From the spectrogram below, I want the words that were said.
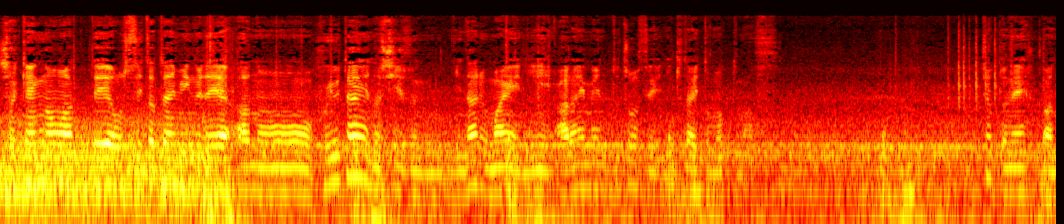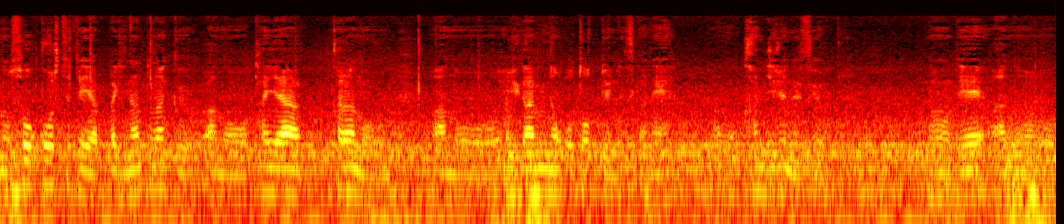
車検が終わって落ち着いたタイミングで、あの冬タイヤのシーズンになる前にアライメント調整に行きたいと思ってます。ちょっとね、あの走行してて、やっぱりなんとなくあのタイヤからのあの歪みの音っていうんですかね、あの感じるんですよ。で、あの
